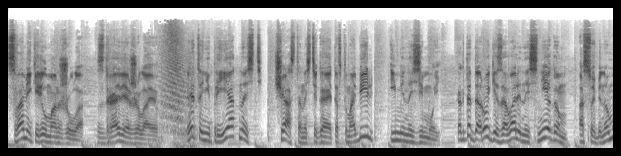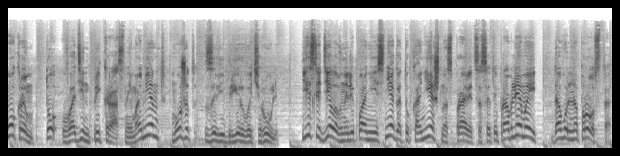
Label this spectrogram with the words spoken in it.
С вами Кирилл Манжула. Здравия желаю. Эта неприятность часто настигает автомобиль именно зимой. Когда дороги завалены снегом, особенно мокрым, то в один прекрасный момент может завибрировать руль. Если дело в налипании снега, то, конечно, справиться с этой проблемой довольно просто.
